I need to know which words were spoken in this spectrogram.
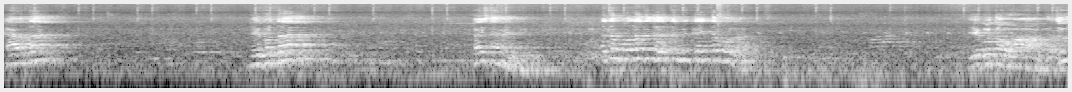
काय होता? एक होता काहीच नाही माहिती आता बोला ना तुम्ही काही तर बोला. एक होता वा अजून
